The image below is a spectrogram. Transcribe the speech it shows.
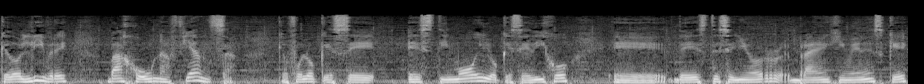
quedó libre bajo una fianza, que fue lo que se estimó y lo que se dijo eh, de este señor Brian Jiménez que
